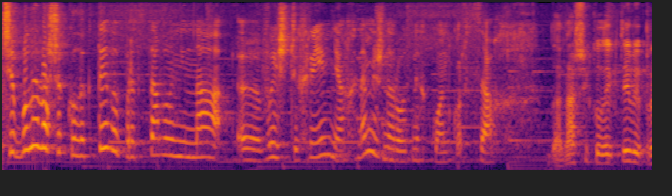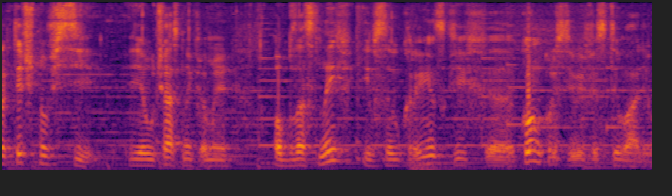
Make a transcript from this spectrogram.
Чи були ваші колективи представлені на вищих рівнях, на міжнародних конкурсах? Да, наші колективи практично всі є учасниками обласних і всеукраїнських конкурсів і фестивалів.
